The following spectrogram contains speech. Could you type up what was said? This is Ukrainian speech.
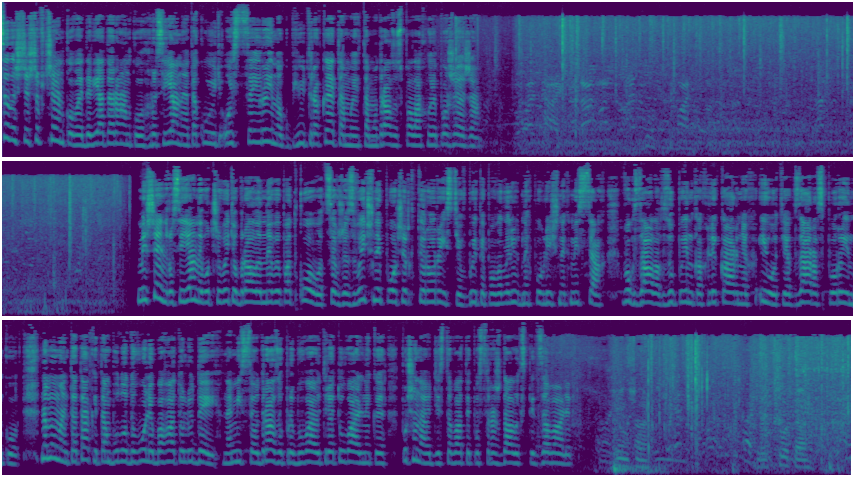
Селище Шевченкове, 9 ранку. Росіяни атакують ось цей ринок, б'ють ракетами. Там одразу спалахує пожежа. Мішень росіяни, вочевидь, обрали не випадково. Це вже звичний почерк терористів бити по велелюдних публічних місцях, вокзалах, зупинках, лікарнях. І от як зараз по ринку. На момент атаки там було доволі багато людей. На місце одразу прибувають рятувальники, починають діставати постраждалих з під завалів. Женщина 300,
